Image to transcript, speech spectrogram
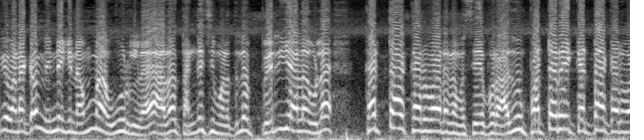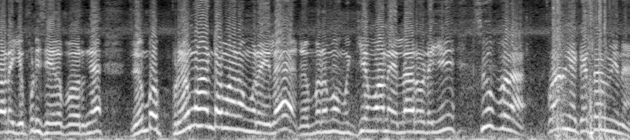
நண்பர்களுக்கு வணக்கம். இன்னைக்கு நம்ம ஊர்ல அதான் தங்கச்சி மலத்துல பெரிய அளவுல கட்டா கருவாடை நம்ம செய்ய போறோம். அதுவும் பட்டறை கட்டா கருவாடை எப்படி செய்ய போறோங்க? ரொம்ப பிரமாண்டமான முறையில ரொம்ப ரொம்ப முக்கியமான எல்லாரோடையும் சூப்பரா. பாருங்க கட்டா மீனை.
